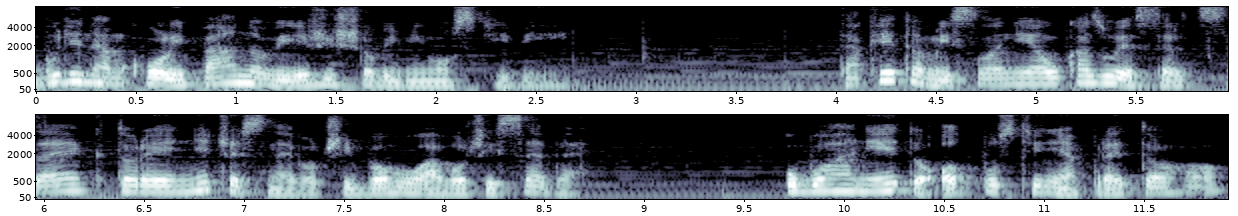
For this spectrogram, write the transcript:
bude nám kvôli pánovi Ježišovi milostivý. Takéto myslenie ukazuje srdce, ktoré je nečestné voči Bohu a voči sebe. U Boha nie je to odpustenia pre toho,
